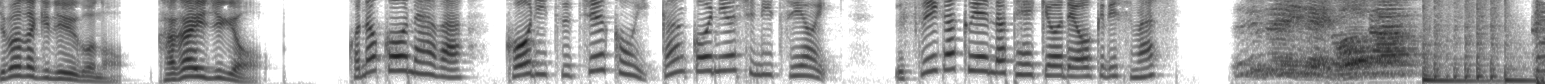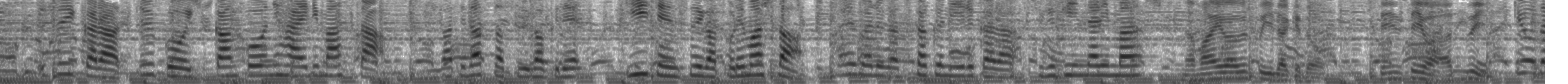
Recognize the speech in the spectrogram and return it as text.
柴崎龍吾の課外授業。このコーナーは公立中高一貫購入士に強い薄井学園の提供でお送りします。薄いから中高一貫校に入りました。苦手だった数学でいい点数が取れました。ライバルが近くにいるから刺激になります。名前は薄いだけど先生は熱い。兄弟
